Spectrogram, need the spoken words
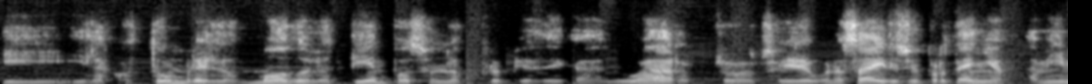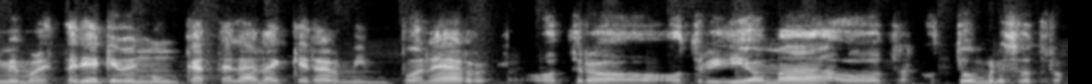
Y, las costumbres, los modos, los tiempos son los propios de cada lugar. Yo soy de Buenos Aires, soy porteño. A mí me molestaría que venga un catalán a quererme imponer otro, otro idioma o otras costumbres. Otro.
